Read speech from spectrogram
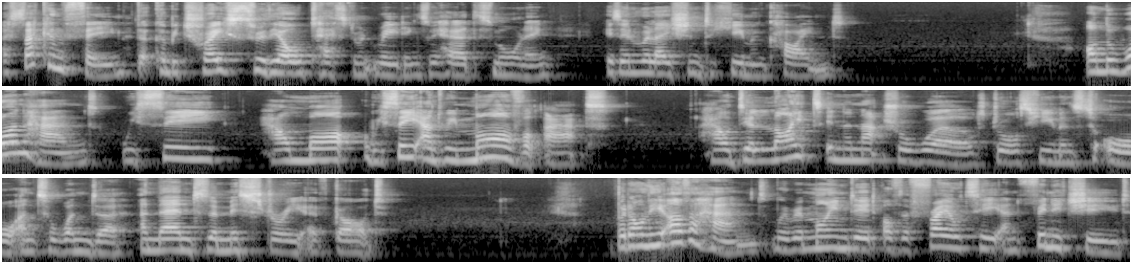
A second theme that can be traced through the Old Testament readings we heard this morning is in relation to humankind. On the one hand, we see how mar- we see and we marvel at how delight in the natural world draws humans to awe and to wonder, and then to the mystery of God. But on the other hand, we're reminded of the frailty and finitude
